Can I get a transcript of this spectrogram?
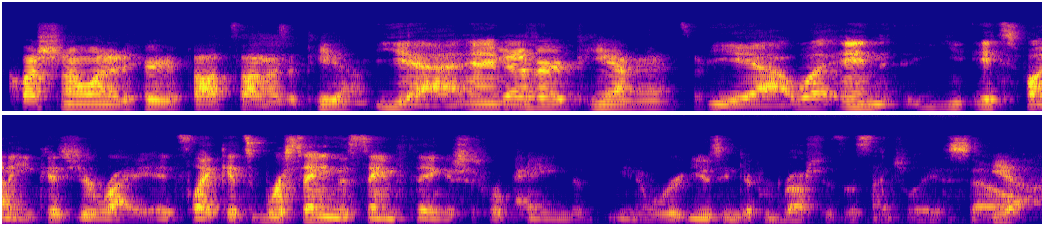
question I wanted to hear your thoughts on as a PM. yeah, You and got a very PM answer. Yeah, well, and it's funny because you're right. It's like it's we're saying the same thing. It's just we're paying the you know we're using different brushes essentially. So Yeah.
